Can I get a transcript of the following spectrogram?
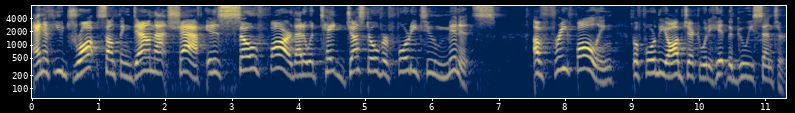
and if you drop something down that shaft, it is so far that it would take just over 42 minutes of free falling before the object would hit the gooey center.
